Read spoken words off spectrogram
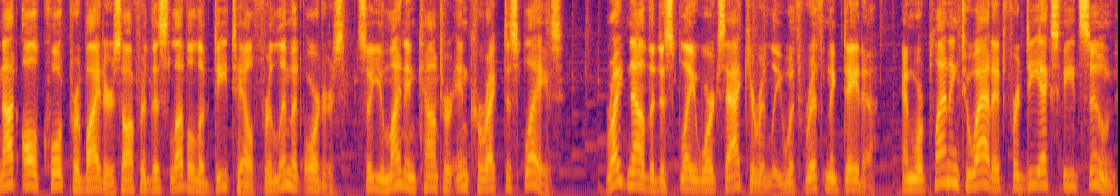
Not all quote providers offer this level of detail for limit orders, so you might encounter incorrect displays. Right now the display works accurately with Rithmic data, and we're planning to add it for DXFeed soon.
